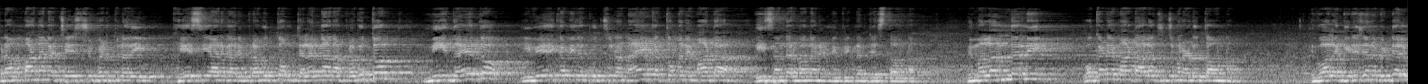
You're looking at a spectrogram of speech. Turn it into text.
బ్రహ్మాండంగా చేసి చూపెడుతున్నది కేసీఆర్ గారి ప్రభుత్వం తెలంగాణ ప్రభుత్వం. మీ దయతో ఈ వేదిక మీద కూర్చున్న నాయకత్వం అనే మాట ఈ సందర్భంగా నేను మీకు విజ్ఞప్తి చేస్తా ఉన్నా. మిమ్మల్ని అందరినీ ఒకటే మాట ఆలోచించమని అడుగుతా ఉన్నాం. ఇవాళ గిరిజన బిడ్డలు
